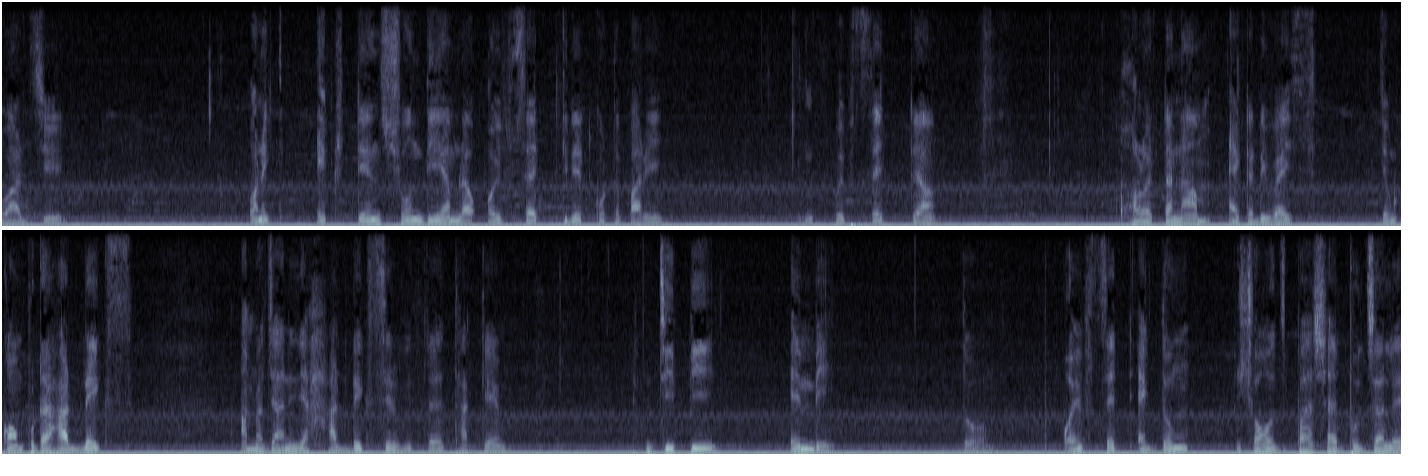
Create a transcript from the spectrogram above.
ORG, অনেক এক্সটেনশন দিয়ে আমরা ওয়েবসাইট ক্রিয়েট করতে পারি। ওয়েবসাইটটা হলো একটা নাম, একটা ডিভাইস যেমন কম্পিউটার হার্ড ডিস্ক আমরা জানি যে হার্ড ডিস্কের ভিতরে থাকে জিপি এমবি তো ওয়েবসাইট একদম সহজ ভাষায় বোঝালে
